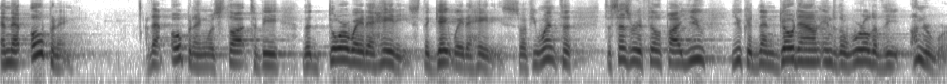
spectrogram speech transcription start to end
And that opening, that opening was thought to be the doorway to Hades, the gateway to Hades. So if you went to, to Caesarea Philippi, you, you could then go down into the world of the underworld.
